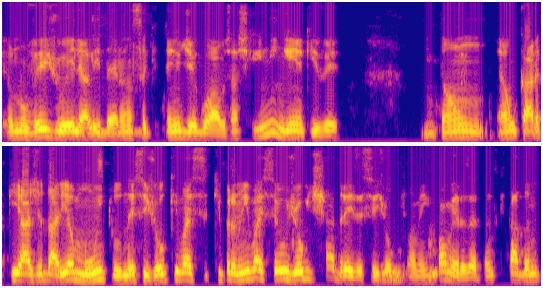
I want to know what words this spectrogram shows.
eu não vejo ele a liderança que tem o Diego Alves. Acho que ninguém aqui vê. Então, é um cara que ajudaria muito nesse jogo que vai que para mim vai ser o jogo de xadrez, esse jogo Flamengo e Palmeiras. É tanto que tá dando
